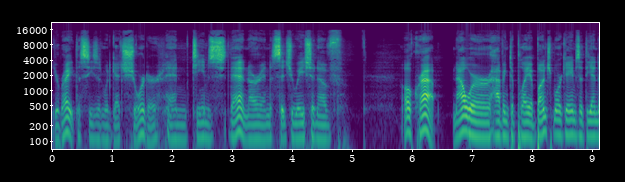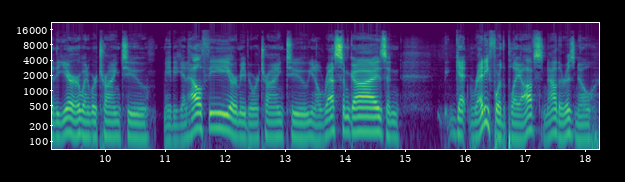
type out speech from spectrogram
you're right. The season would get shorter, and teams then are in a situation of, oh crap! Now we're having to play a bunch more games at the end of the year when we're trying to maybe get healthy, or maybe we're trying to you know rest some guys and get ready for the playoffs. Now there is no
